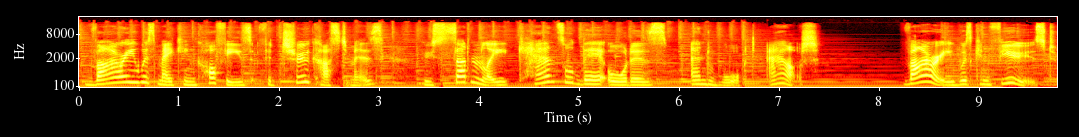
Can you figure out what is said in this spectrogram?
Vari was making coffees for two customers who suddenly cancelled their orders and walked out. Vari was confused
